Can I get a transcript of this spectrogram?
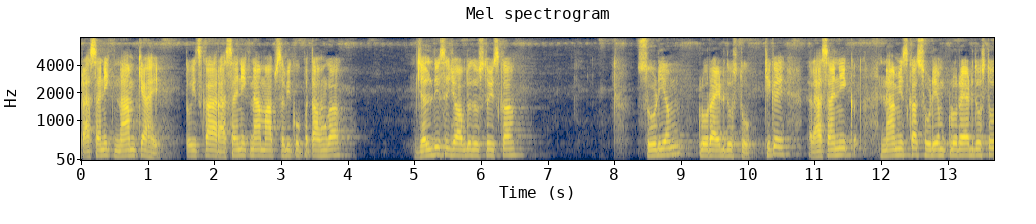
रासायनिक नाम क्या है? तो इसका रासायनिक नाम आप सभी को पता होगा। जल्दी से जवाब दो दोस्तों इसका। सोडियम क्लोराइड दोस्तों, ठीक है? रासायनिक नाम इसका सोडियम क्लोराइड दोस्तों,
